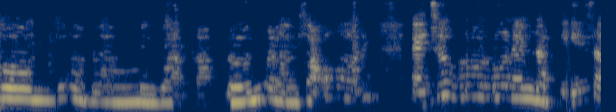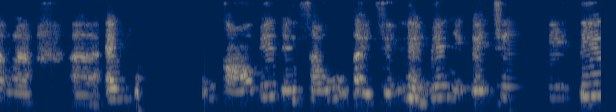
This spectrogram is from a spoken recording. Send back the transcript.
hơn tức là làm mình làm làm lớn và làm rõ hơn ngày trước luôn luôn em đặt ý rằng là à, em cũng cũng có biết đến sáu tài chính để biết những cái chi tiết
